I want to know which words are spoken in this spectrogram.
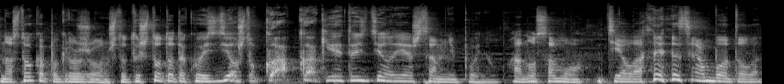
настолько погружен, что ты что-то такое сделал, что как, как я это сделал, я аж сам не понял. Оно само, тело сработало.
